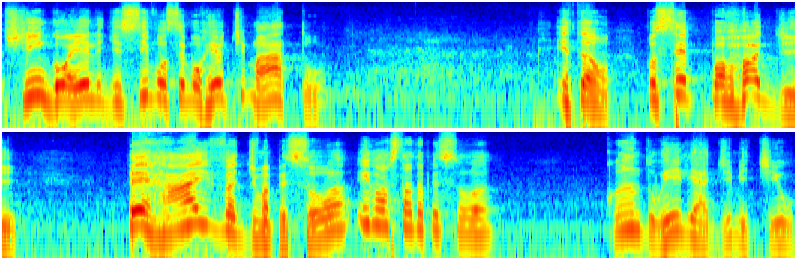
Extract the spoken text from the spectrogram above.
xingou ele, disse: Se você morrer, eu te mato. Então, você pode ter raiva de uma pessoa e gostar da pessoa. Quando ele admitiu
